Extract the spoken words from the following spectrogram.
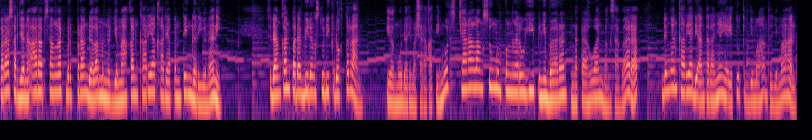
Para sarjana Arab sangat berperan dalam menerjemahkan karya-karya penting dari Yunani. Sedangkan pada bidang studi kedokteran, ilmu dari masyarakat timur secara langsung mempengaruhi penyebaran pengetahuan bangsa barat dengan karya di antaranya yaitu terjemahan-terjemahan.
